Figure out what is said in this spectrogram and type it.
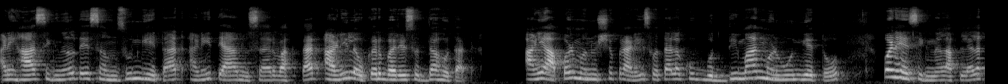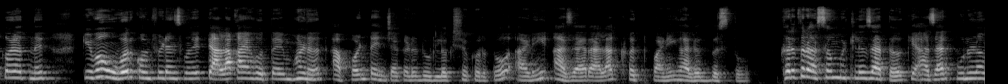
आणि हा सिग्नल ते समजून घेतात आणि त्यानुसार वागतात आणि लवकर बरेसुद्धा होतात. आणि आपण मनुष्य प्राणी स्वतःला खूप बुद्धिमान म्हणवून घेतो. पण हे सिग्नल आपल्याला कळत नाहीत. किंवा ओव्हर कॉन्फिडन्समध्ये त्याला काय होतं आहे म्हणत आपण त्यांच्याकडे दुर्लक्ष करतो आणि आजाराला खतपाणी घालत बसतो. खरं तर असं म्हटलं जातं की आजार पूर्ण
